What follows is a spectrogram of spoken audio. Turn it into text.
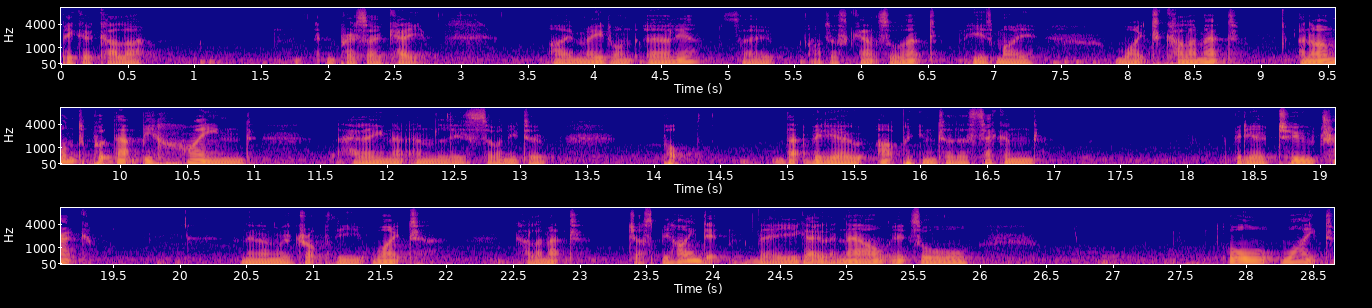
Pick a color and press OK. I made one earlier, so I'll just cancel that. Here's my white color matte. And I want to put that behind Helena and Liz, so I need to pop that video up into the second video 2 track. And then I'm going to drop the white color matte just behind it. There you go. And now it's all all white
